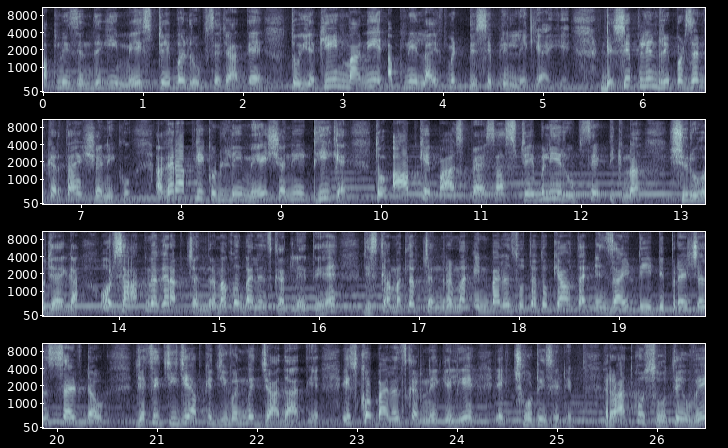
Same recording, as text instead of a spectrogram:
अपनी ज़िंदगी में स्टेबल रूप से चाहते हैं तो यकीन मानिए अपनी लाइफ में डिसिप्लिन लेके आइए। डिसिप्लिन रिप्रेजेंट करता है शनि को। अगर आपकी कुंडली में शनि ठीक है तो आपके पास पैसा स्टेबली रूप से टिकना शुरू हो जाएगा। और साथ में अगर आप चंद्रमा को बैलेंस कर लेते हैं, जिसका मतलब चंद्रमा इनबैलेंस होता है तो क्या होता है? एंजाइटी डिप्रेशन सेल्फ डाउट जैसी चीज़ें आपके जीवन में ज़्यादा आती हैं। इसको बैलेंस करने के लिए एक छोटी सी टिप रात को सोते हुए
